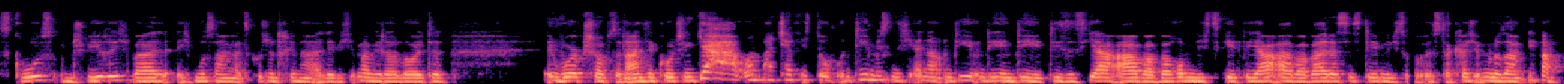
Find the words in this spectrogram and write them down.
Es ist groß und schwierig, weil ich muss sagen, als Coach und Trainer erlebe ich immer wieder Leute in Workshops und Einzelcoaching, ja, und mein Chef ist doof und die müssen sich ändern und die und die und die. Dieses Ja, aber, warum nichts geht, ja, aber, weil das System nicht so ist. Da kann ich immer nur sagen, ja,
